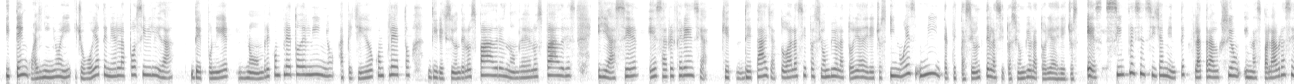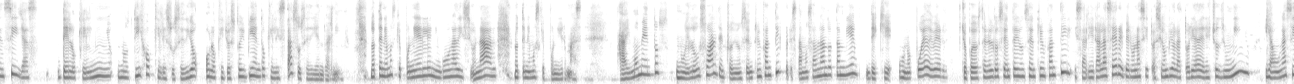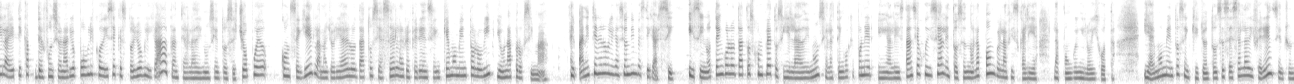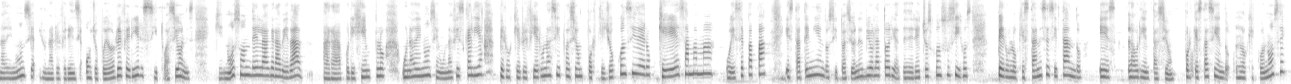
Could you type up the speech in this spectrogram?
y tengo al niño ahí, yo voy a tener la posibilidad de poner nombre completo del niño, apellido completo, dirección de los padres, nombre de los padres y hacer esa referencia que detalla toda la situación violatoria de derechos y no es mi interpretación de la situación violatoria de derechos, es simple y sencillamente la traducción en las palabras sencillas de lo que el niño nos dijo que le sucedió o lo que yo estoy viendo que le está sucediendo al niño. No tenemos que ponerle ningún adicional, no tenemos que poner más. Hay momentos, no es lo usual dentro de un centro infantil, pero estamos hablando también de que uno puede ver, yo puedo ser el docente de un centro infantil y salir a la acera y ver una situación violatoria de derechos de un niño. Y aún así la ética del funcionario público dice que estoy obligada a plantear la denuncia. Entonces yo puedo conseguir la mayoría de los datos y hacer la referencia en qué momento lo vi y un aproximado. ¿El PANI tiene la obligación de investigar? Sí, y si no tengo los datos completos y la denuncia la tengo que poner en la instancia judicial, entonces no la pongo en la fiscalía, la pongo en el OIJ. Y hay momentos en que yo entonces esa es la diferencia entre una denuncia y una referencia. O yo puedo referir situaciones que no son de la gravedad para, por ejemplo, una denuncia en una fiscalía, pero que refiere una situación porque yo considero que esa mamá o ese papá está teniendo situaciones violatorias de derechos con sus hijos, pero lo que está necesitando es la orientación, porque está haciendo lo que conoce,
